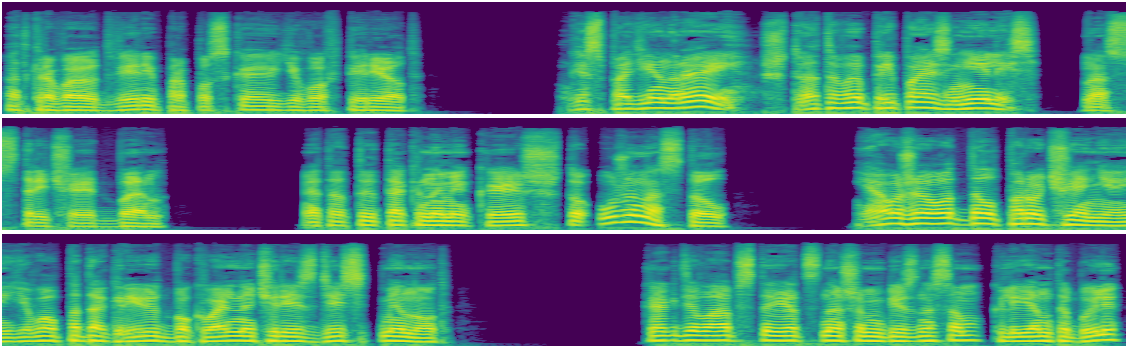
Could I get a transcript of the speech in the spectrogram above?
Открываю дверь и пропускаю его вперед. «Господин Рэй, что-то вы припозднились», нас встречает Бен. «Это ты так намекаешь, что ужин остыл?» «Я уже отдал поручение, его подогреют буквально через 10 минут». «Как дела обстоят с нашим бизнесом? Клиенты были?»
